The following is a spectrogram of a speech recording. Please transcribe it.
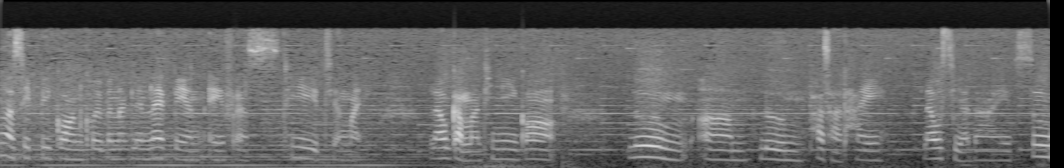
เมื่อ 10 ปีก่อนเคยเป็นนักเรียนแลกเปลี่ยน AFS ที่เชียงใหม่ แล้วกลับมาที่นี่ก็ลืมลืมภาษาไทยแล้วเสียดายซึ่ง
